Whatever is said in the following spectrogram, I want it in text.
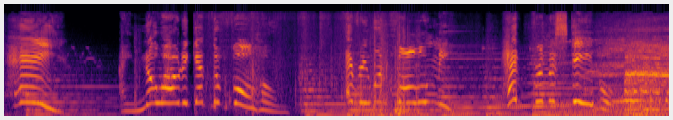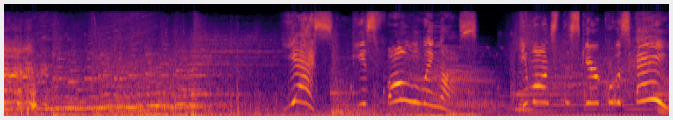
hay. I know how to get the foal home. Everyone follow me. Head for the stable. Yes, he's following us. He wants the scarecrow's hay.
